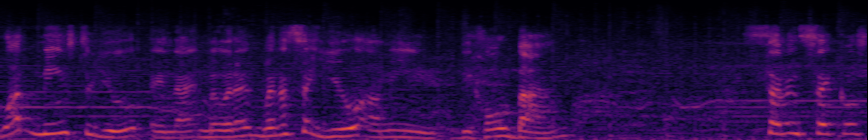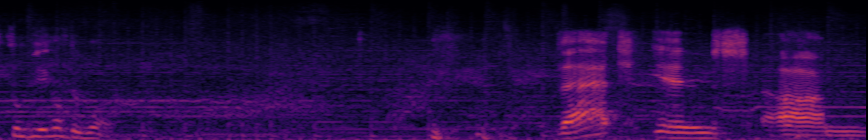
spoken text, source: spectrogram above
what means to you, and I, when, I, when I say you, I mean the whole band, seven seconds to the end of the world. That is um,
